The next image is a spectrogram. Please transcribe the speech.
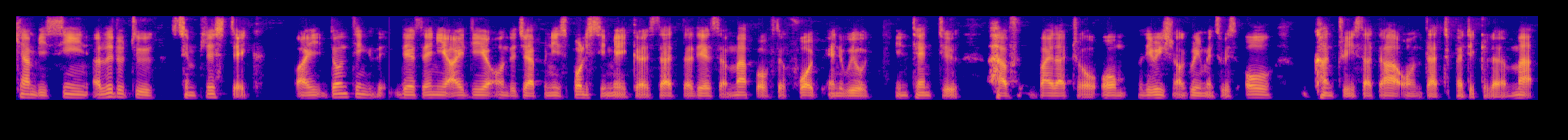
can be seen a little too simplistic. I don't think there's any idea on the Japanese policymakers that, that there's a map of the FOIP and we'll intend to have bilateral or regional agreements with all countries that are on that particular map.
